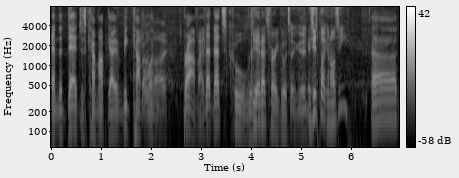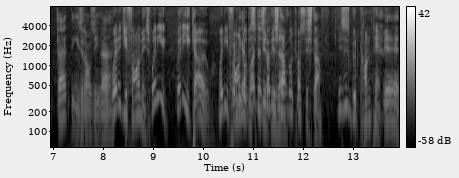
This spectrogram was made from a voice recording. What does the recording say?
and the dad just come up, gave him a big cuddle and bravo. That that's cool. Isn't yeah, that's very good. Too good. Is this like an Aussie? it? Uh, don't think he's an Aussie. No. Where did you find this? Where do you Where do you go? Where do you Where do find you all this I just, bit I just stumble across this stuff. This is good content. Yeah,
